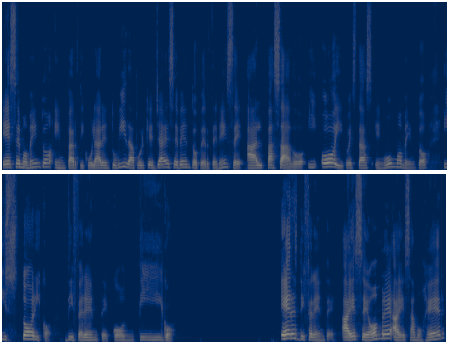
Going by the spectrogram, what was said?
ese momento en particular en tu vida, porque ya ese evento pertenece al pasado y hoy tú estás en un momento histórico diferente contigo. Eres diferente a ese hombre, a esa mujer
